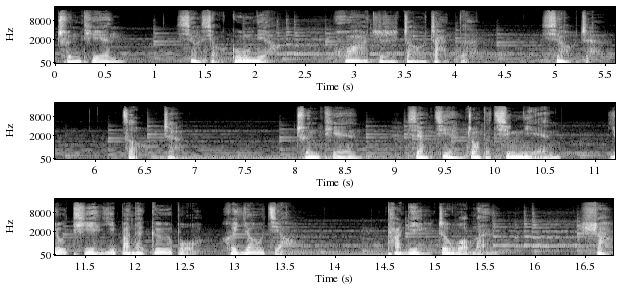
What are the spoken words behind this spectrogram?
春天像小姑娘，花枝招展的，笑着走着。春天像健壮的青年，有铁一般的胳膊和腰脚，他领着我们上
